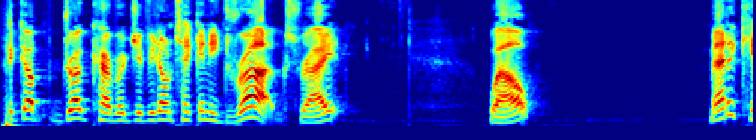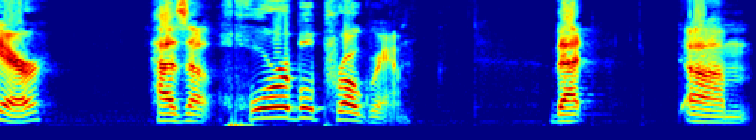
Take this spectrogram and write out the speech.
pick up drug coverage if you don't take any drugs, right? Well, Medicare has a horrible program that um,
